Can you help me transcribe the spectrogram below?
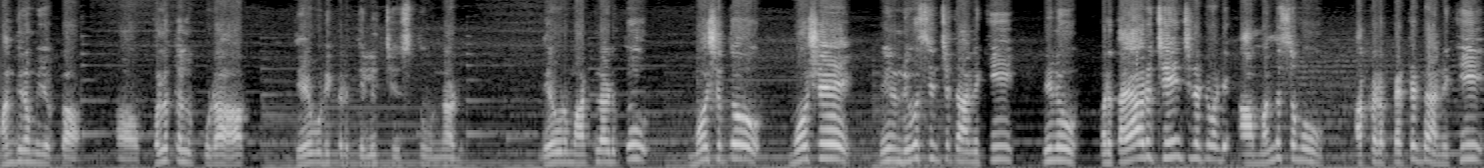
మందిరం యొక్క కొలతలు కూడా దేవుడు ఇక్కడ తెలియచేస్తూ ఉన్నాడు. దేవుడు మాట్లాడుతూ మోషతో మోషే నేను నివసించటానికి నేను మరి తయారు చేయించినటువంటి ఆ మందసము అక్కడ పెట్టడానికి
